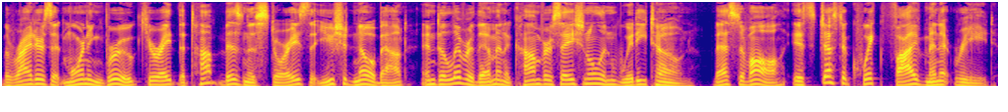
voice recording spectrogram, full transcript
The writers at Morning Brew curate the top business stories that you should know about and deliver them in a conversational and witty tone. Best of all, it's just a quick five minute read.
